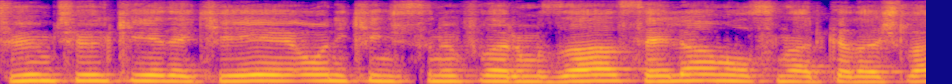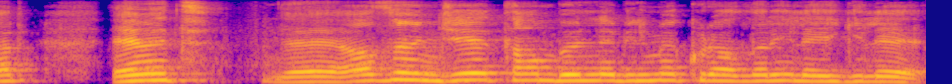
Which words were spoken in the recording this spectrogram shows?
Tüm Türkiye'deki 12. sınıflarımıza selam olsun arkadaşlar. Evet, e, az önce tam bölünebilme kuralları ile ilgili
